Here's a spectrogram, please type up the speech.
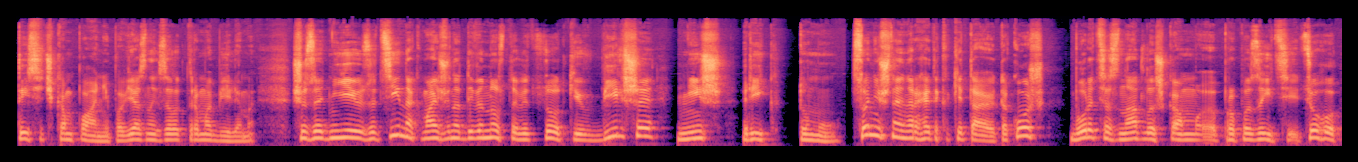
тисяч компаній, пов'язаних з електромобілями, що за однією з оцінок майже на 90% більше, ніж рік тому. Сонячна енергетика Китаю також бореться з надлишком е, пропозиції. Цього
